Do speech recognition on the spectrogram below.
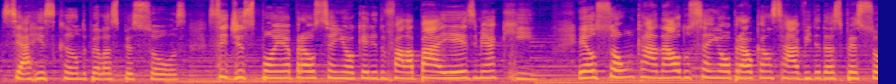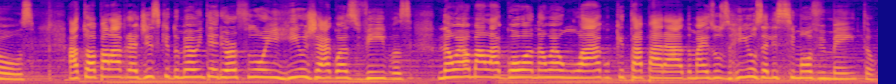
se arriscando pelas pessoas. Se disponha para o Senhor, querido, fala: Pai, eis-me aqui. Eu sou um canal do Senhor para alcançar a vida das pessoas. A tua palavra diz que do meu interior fluem rios de águas vivas. Não é uma lagoa, não é um lago que está parado, mas os rios eles se movimentam.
